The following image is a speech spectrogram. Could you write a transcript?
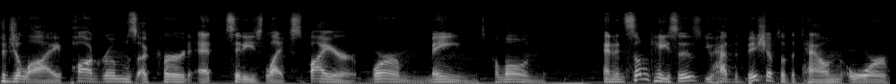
to July, pogroms occurred at cities like Speyer, Worm, Mainz, Cologne. And in some cases, you had the bishops of the town or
